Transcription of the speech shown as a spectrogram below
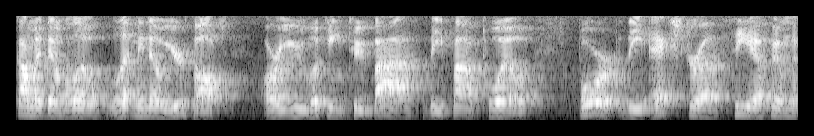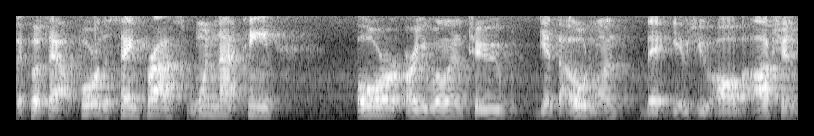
comment down below, let me know your thoughts. Are you looking to buy the 512 for the extra CFM that it puts out for the same price, 119 or are you willing to get the old one that gives you all the options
